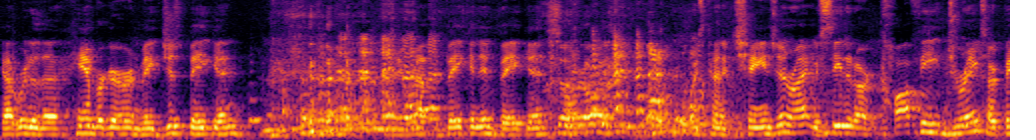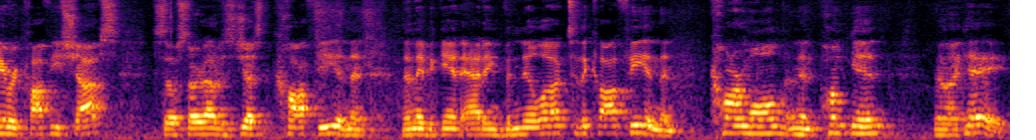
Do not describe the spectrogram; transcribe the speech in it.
got rid of the hamburger and made just bacon. and they wrapped the bacon in bacon. So we're always, always kind of changing, right? We seeded our coffee drinks, our favorite coffee shops. So started out as just coffee, and then then they began adding vanilla to the coffee, and then caramel, and then pumpkin. And they're like, hey,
